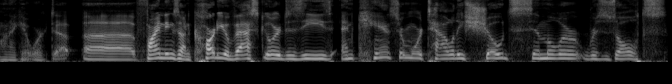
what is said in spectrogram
when I get worked up. Uh, findings on cardiovascular disease and cancer mortality showed similar results.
